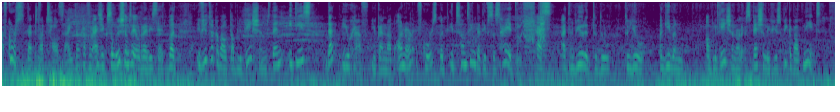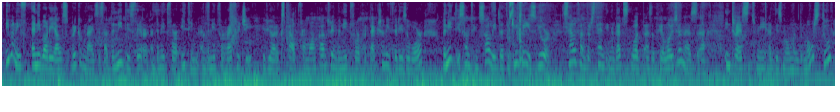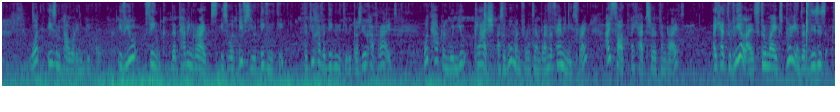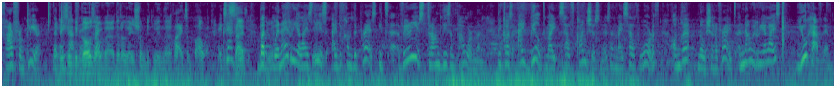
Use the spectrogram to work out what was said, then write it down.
of course that's not solved. I don't have magic solutions i already said. But if you talk about obligations then it is that you have. You cannot honor of course but it's something that if society has attributed to do to you a given obligation or especially if you speak about needs even if anybody else recognizes that the need is there and the need for eating and the need for refugee if you are expelled from one country and the need for protection if there is a war the need is something solid that if you base your self-understanding and that's what as a theologian as uh, interests me at this moment the most too what is empowering people if you think that having rights is what gives you dignity that you have a dignity because you have rights what happened when you clash as a woman for example? I'm a feminist right? I thought i had certain rights i had to realize through my experience that this is far from clear that And i this is have them, because right? of uh, the relation between uh, rights and power. Exactly. But when I realize Mm. this, I become depressed. It's a very strong disempowerment because I built my self consciousness and my self worth on the notion of rights. And now I realize you have them.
